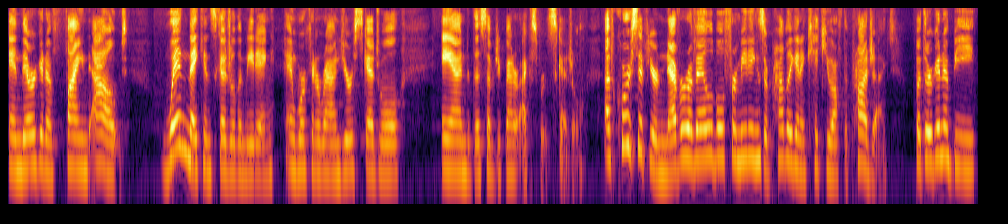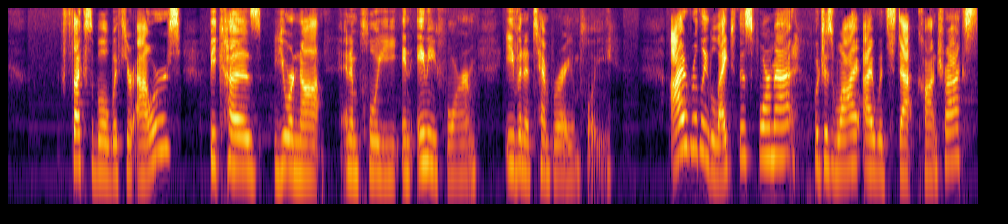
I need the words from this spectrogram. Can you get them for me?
and they're going to find out when they can schedule the meeting and work it around your schedule and the subject matter expert schedule. Of course, if you're never available for meetings, they're probably going to kick you off the project, but they're going to be flexible with your hours because you're not an employee in any form, even a temporary employee. I really liked this format, which is why I would stack contracts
